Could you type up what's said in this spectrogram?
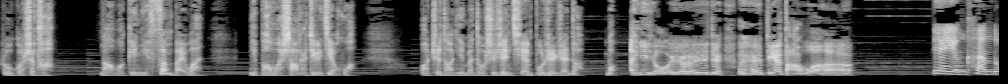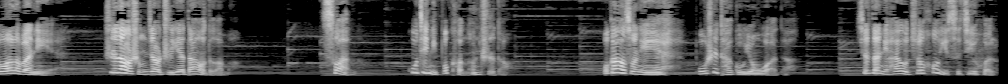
如果是他，那我给你三百万，你帮我杀了这个贱货。我知道你们都是认钱不认人的。我，哎呦哎呦，这哎别打我！电影看多了吧？你知道什么叫职业道德吗？算了，估计你不可能知道。我告诉你，不是他雇佣我的。现在你还有最后一次机会了，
